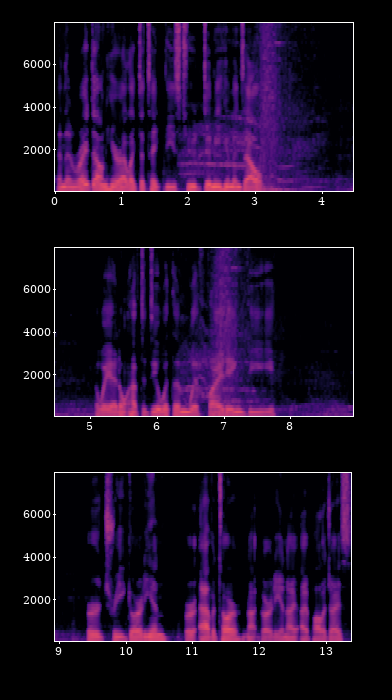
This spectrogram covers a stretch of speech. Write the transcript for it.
And then right down here, I like to take these two demi-humans out. That way I don't have to deal with them with fighting the Erdtree Guardian, or Avatar, not Guardian, I, I apologize.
